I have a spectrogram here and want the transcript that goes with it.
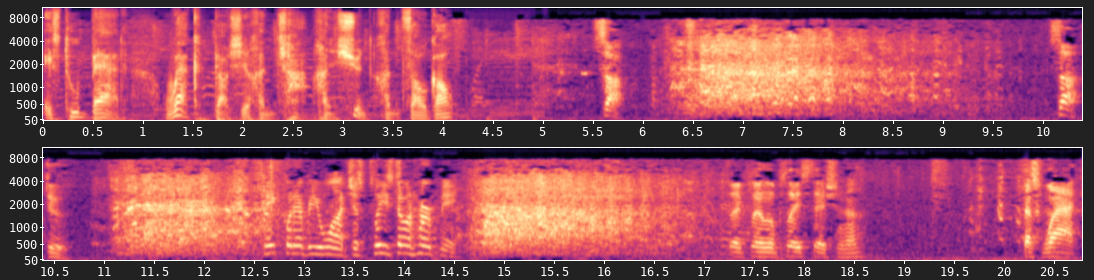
It's too bad. Wack 表示很差、很逊、很糟糕。Sup? Sup, dude? Take whatever you want, just please don't hurt me. So I play a little PlayStation, huh? That's whack.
